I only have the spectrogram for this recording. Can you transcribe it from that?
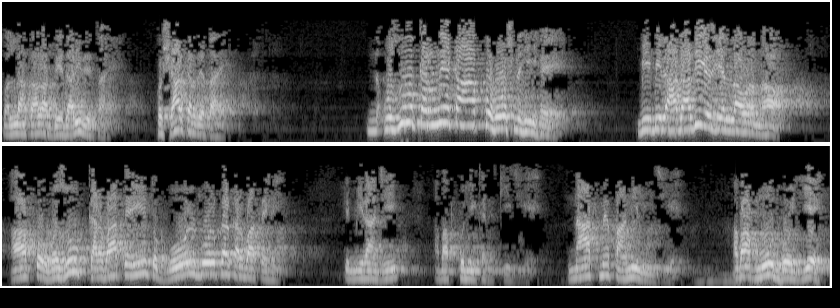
تو اللہ تعالیٰ بیداری دیتا ہے، ہوشیار کر دیتا ہے۔ وضو کرنے کا آپ کو ہوش نہیں ہے۔ بی بی لہدادی رضی اللہ عنہ آپ کو وضو کرواتے ہیں تو بول بول کر کرواتے ہیں کہ میرا جی اب آپ کلی کر کیجیے ناک میں پانی لیجیے اب آپ منہ دھوئیے۔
